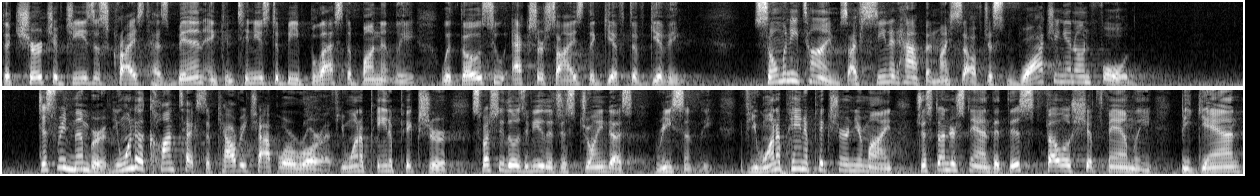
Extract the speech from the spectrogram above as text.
the Church of Jesus Christ has been and continues to be blessed abundantly with those who exercise the gift of giving. So many times I've seen it happen myself, just watching it unfold. Just remember, if you want to the context of Calvary Chapel Aurora, if you want to paint a picture, especially those of you that just joined us recently, if you want to paint a picture in your mind, just understand that this fellowship family began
